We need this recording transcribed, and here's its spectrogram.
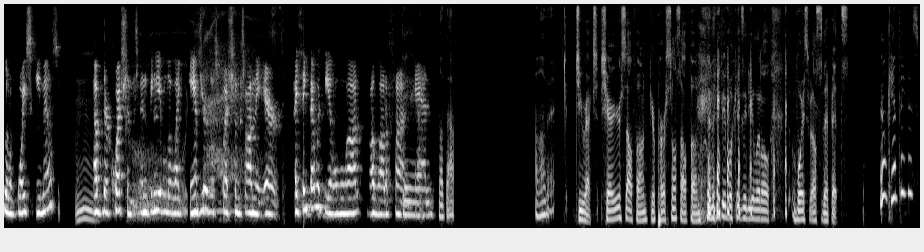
little voice emails Mm. of their questions and being able to like Oh, answer those questions on the air. I think that would be a lot a lot of fun. Yeah. And Love that. I love it. G Rex, share your cell phone, your personal cell phone, and then people can send you little voicemail snippets. No, can't they just?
